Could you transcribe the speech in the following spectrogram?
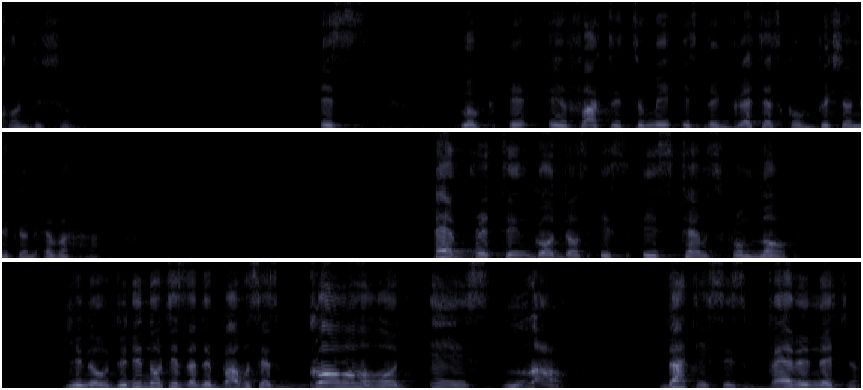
condition. It's, look, it, in fact, it, to me, it's the greatest conviction you can ever have. Everything God does is, it stems from love. You know, did you notice that the Bible says God is love? That is his very nature.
